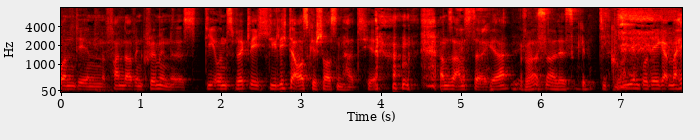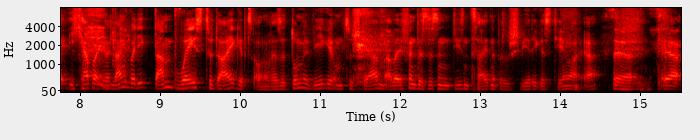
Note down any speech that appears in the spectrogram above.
Von den Fun Loving Criminals, die uns wirklich die Lichter ausgeschossen hat hier am Samstag, ja. Was alles gibt. Die Korean Bodega. Ich habe lange überlegt, Dumb Ways to Die gibt's auch noch, also dumme Wege, um zu sterben. Aber ich finde, das ist in diesen Zeiten ein bisschen schwieriges Thema, ja. Ja, ja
